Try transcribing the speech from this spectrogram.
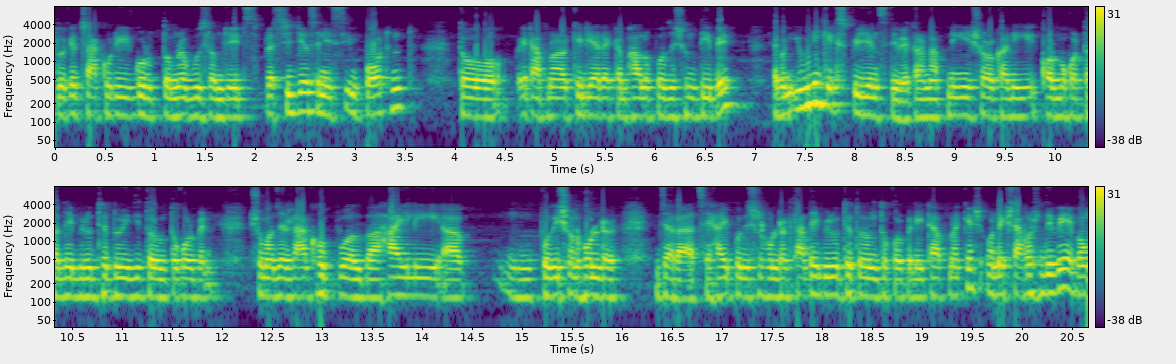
দুদকের চাকুরির গুরুত্ব আমরা বুঝলাম যে it's prestigious and it's important তো এটা আপনার কেরিয়ারে একটা ভালো পজিশন দিবে এবং ইউনিক এক্সপিরিয়েন্স দিবে। কারণ আপনি সরকারি কর্মকর্তাদের বিরুদ্ধে দুর্নীতি তদন্ত করবেন। সমাজের রাঘব বল বা হাইলি পজিশন হোল্ডার যারা আছে হাই পজিশন হোল্ডার তাদের বিরুদ্ধে তদন্ত করবেন। এটা আপনাকে অনেক সাহস দিবে এবং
